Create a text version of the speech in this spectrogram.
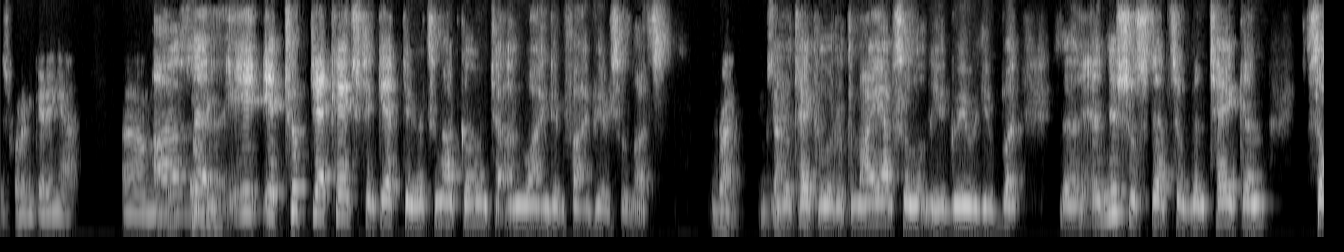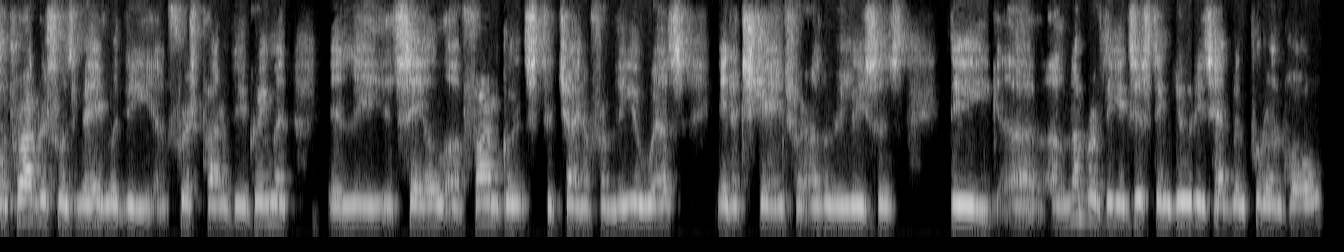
Is what I'm getting at. Um, uh, it, it, took decades to get there. It's not going to unwind in five years or less. Right, exactly. It'll take a little time. I absolutely agree with you. But the initial steps have been taken. Some progress was made with the first part of the agreement in the sale of farm goods to China from the US in exchange for other releases. The, uh, a number of the existing duties have been put on hold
